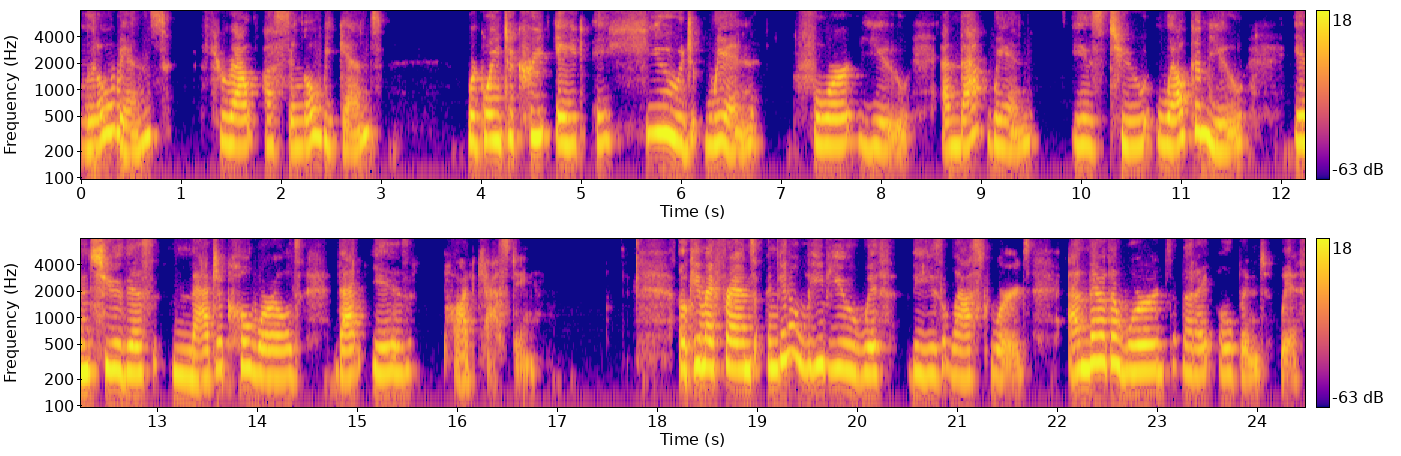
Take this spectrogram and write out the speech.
little wins throughout a single weekend, we're going to create a huge win for you. And that win is to welcome you into this magical world that is podcasting. Okay, my friends, I'm going to leave you with these last words. And they're the words that I opened with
